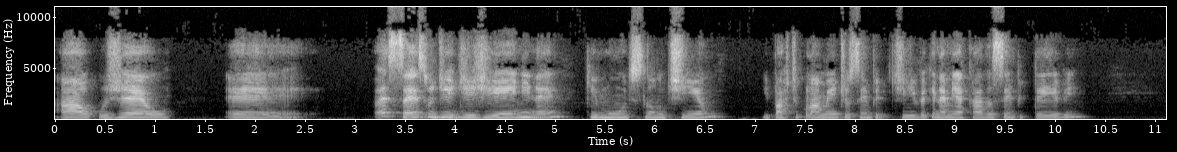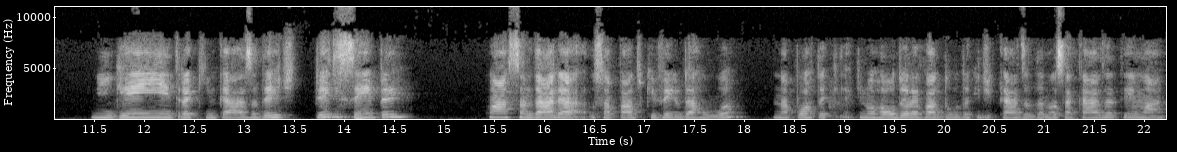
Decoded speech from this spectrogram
álcool, gel, é, excesso de, de higiene, né? Que muitos não tinham, e particularmente eu sempre tive, aqui na minha casa sempre teve. Ninguém entra aqui em casa desde, desde sempre com a sandália, o sapato que veio da rua. Na porta, aqui, aqui no hall do elevador daqui de casa, da nossa casa, tem uma,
